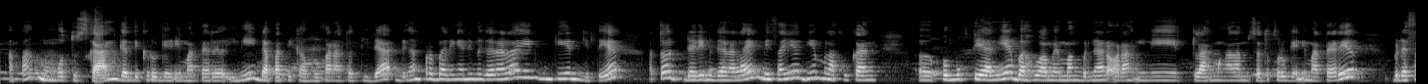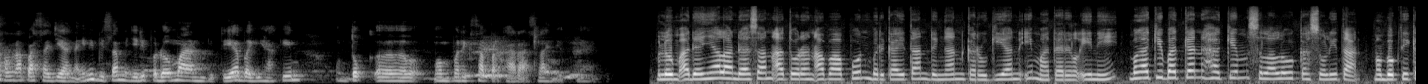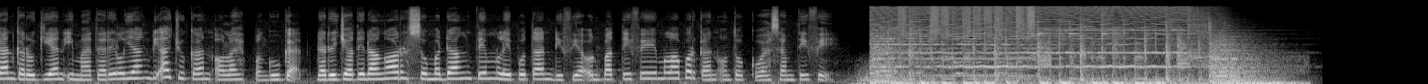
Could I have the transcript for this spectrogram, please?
apa memutuskan ganti kerugian imaterial ini dapat dikabulkan atau tidak dengan perbandingan di negara lain mungkin gitu ya atau dari negara lain misalnya dia melakukan uh, pembuktiannya bahwa memang benar orang ini telah mengalami suatu kerugian imaterial berdasarkan apa saja. Nah, ini bisa menjadi pedoman gitu ya bagi hakim untuk uh, memeriksa perkara selanjutnya. Belum adanya landasan aturan apa pun berkaitan dengan kerugian imaterial ini mengakibatkan hakim selalu kesulitan membuktikan kerugian imaterial yang diajukan oleh penggugat. Dari Jatinangor, Sumedang, tim liputan Divia Unpad TV melaporkan untuk USM TV.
